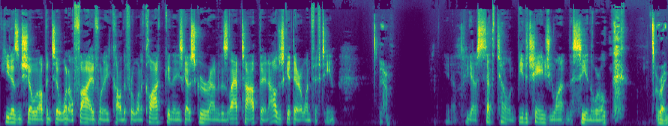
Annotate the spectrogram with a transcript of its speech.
he doesn't show up until 105 when he called it for one o'clock, and then he's got to screw around with his laptop, and I'll just get there at 115. Yeah. You know, you got to set the tone, be the change you want to see in the world. right.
